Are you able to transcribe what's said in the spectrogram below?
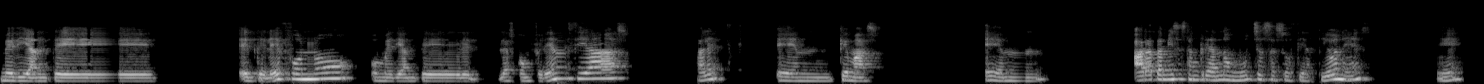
mediante el teléfono o mediante las conferencias, ¿vale? Em, ¿Qué más? Ahora también se están creando muchas asociaciones ¿eh?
